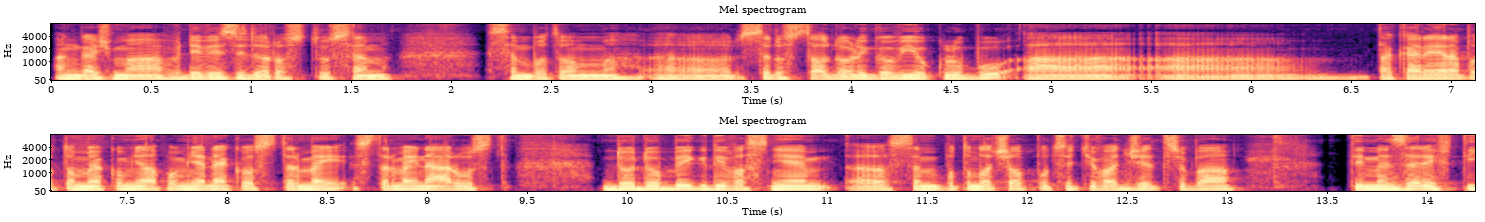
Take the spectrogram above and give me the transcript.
angažma v divizi dorostu jsem, jsem potom uh, se dostal do ligového klubu a, a ta kariéra potom jako měla poměrně jako strmej, strmej nárůst do doby, kdy vlastně uh, jsem potom začal pocitovat, že třeba ty mezery v té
